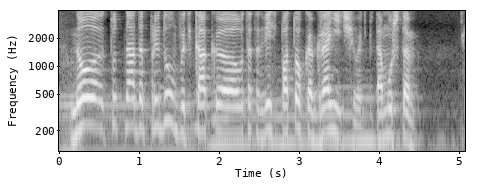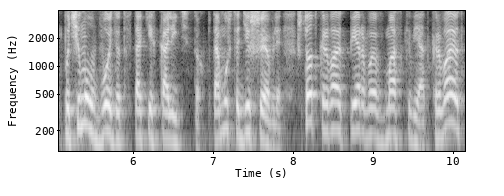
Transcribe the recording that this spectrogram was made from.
Но тут надо придумывать, как э, вот этот весь поток ограничивать, потому что Почему ввозят в таких количествах? Потому что дешевле. Что открывают первое в Москве? Открывают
